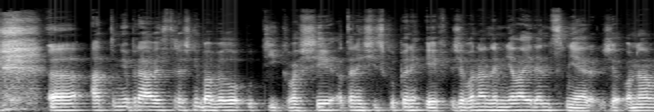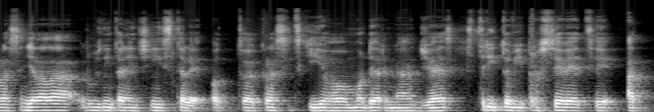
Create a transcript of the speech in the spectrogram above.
a to mě právě strašně bavilo u té kvaši a taneční skupiny IF, že ona neměla jeden směr, že ona vlastně dělala různý taneční styly, od klasického, moderna, jazz, streetový prostě věci a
